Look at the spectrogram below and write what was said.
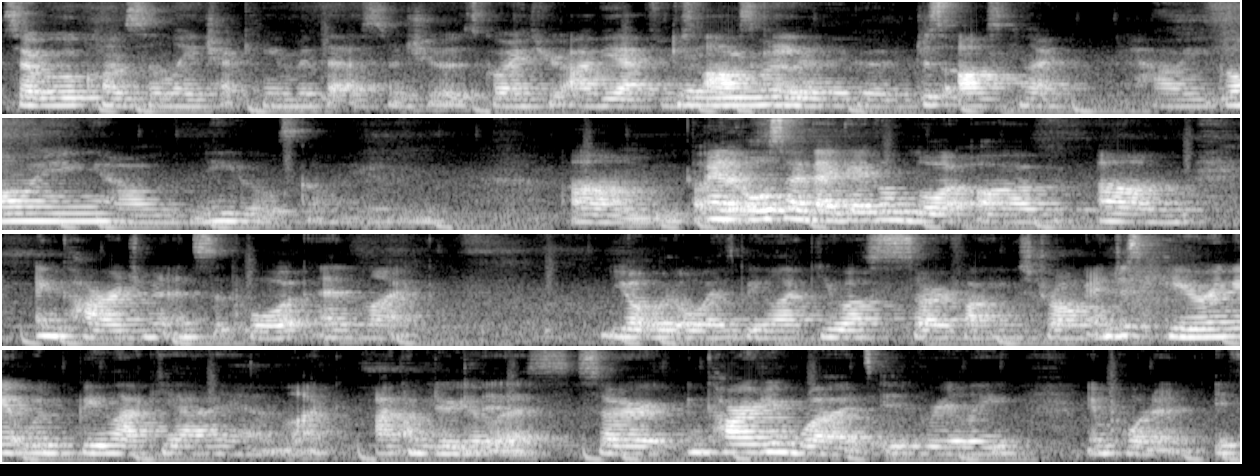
So we were constantly checking in with Tess when she was going through IVF and just yeah, asking, really just asking like, how are you going? How are the needles going? Um, and also they gave a lot of um, encouragement and support and like Yot would always be like, "You are so fucking strong," and just hearing it would be like, "Yeah, I am. Like, I can, I can do, do, this." It. So encouraging words is really important if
